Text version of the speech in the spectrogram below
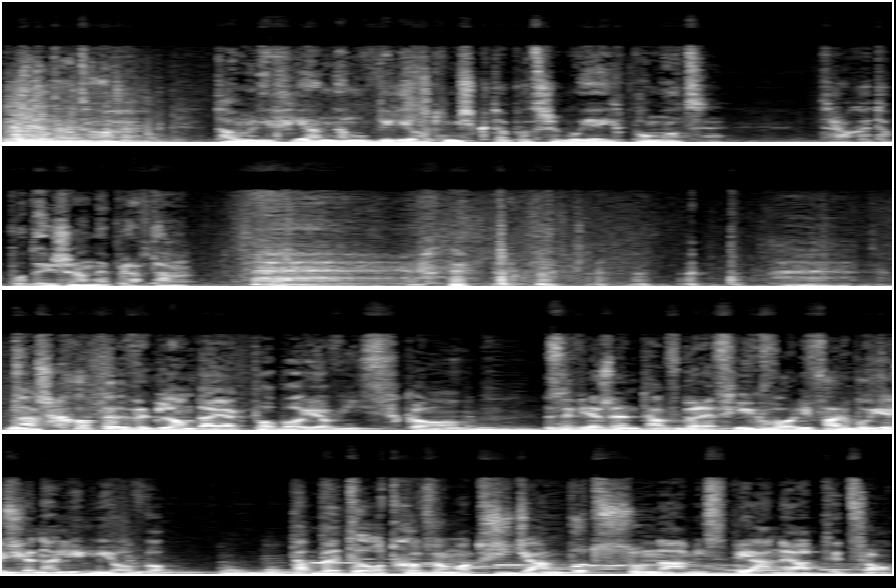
Tato, Tom, Liv i Anna mówili o kimś, kto potrzebuje ich pomocy. Trochę to podejrzane, prawda? Nasz hotel wygląda jak pobojowisko. Zwierzęta wbrew ich woli farbuje się na liliowo. Tapety odchodzą od ścian pod tsunami z piany, a ty co?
